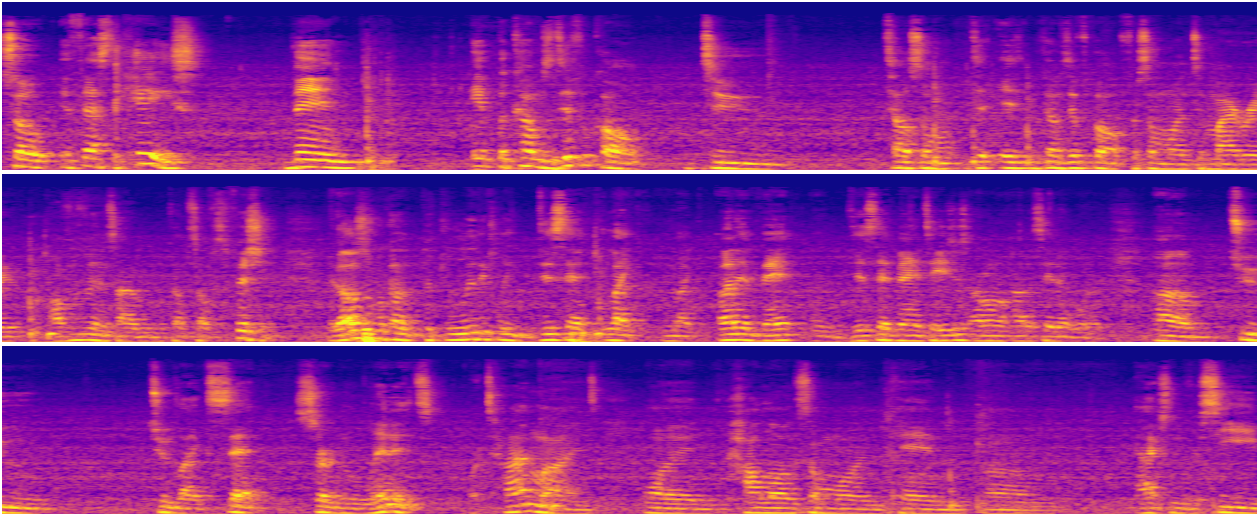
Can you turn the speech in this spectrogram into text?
so if that's the case, then it becomes difficult to tell someone. To, it becomes difficult for someone to migrate off of entitlement and become self-sufficient. It also becomes politically dis like like unadvan- disadvantageous. I don't know how to say that word. Um, to to like set certain limits or timelines on how long someone can um, actually receive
